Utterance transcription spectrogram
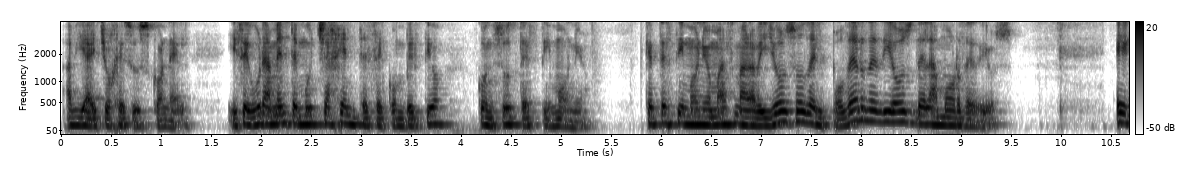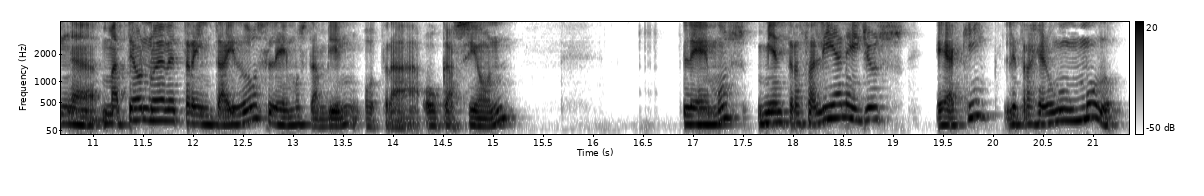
había hecho Jesús con él. Y seguramente mucha gente se convirtió con su testimonio. Qué testimonio más maravilloso del poder de Dios, del amor de Dios. En uh, Mateo 9:32 leemos también otra ocasión. Leemos, mientras salían ellos, he aquí, le trajeron un mudo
